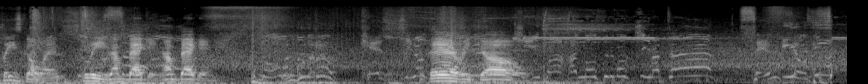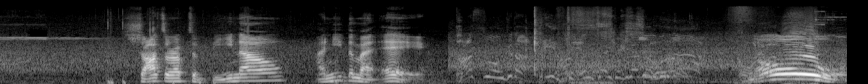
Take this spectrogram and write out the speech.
Please go in. Please, I'm begging. I'm begging. There we go. Shots are up to B now? I need them at A. No!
